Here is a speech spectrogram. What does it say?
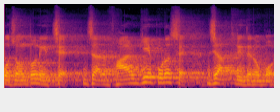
পর্যন্ত নিচ্ছে, যার ভার গিয়ে পড়েছে যাত্রীদের ওপর।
